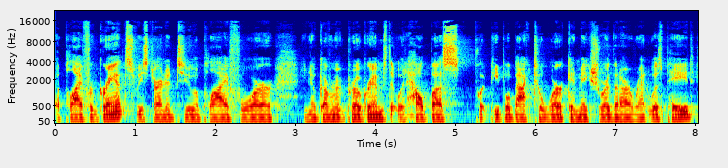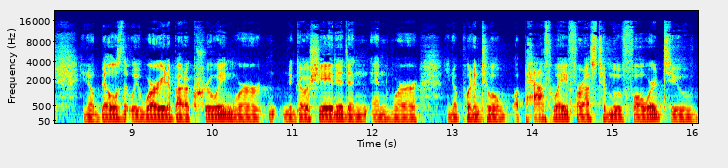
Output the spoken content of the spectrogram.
apply for grants. We started to apply for, you know, government programs that would help us put people back to work and make sure that our rent was paid. You know, bills that we worried about accruing were negotiated and, and were, you know, put into a, a pathway for us to move forward to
